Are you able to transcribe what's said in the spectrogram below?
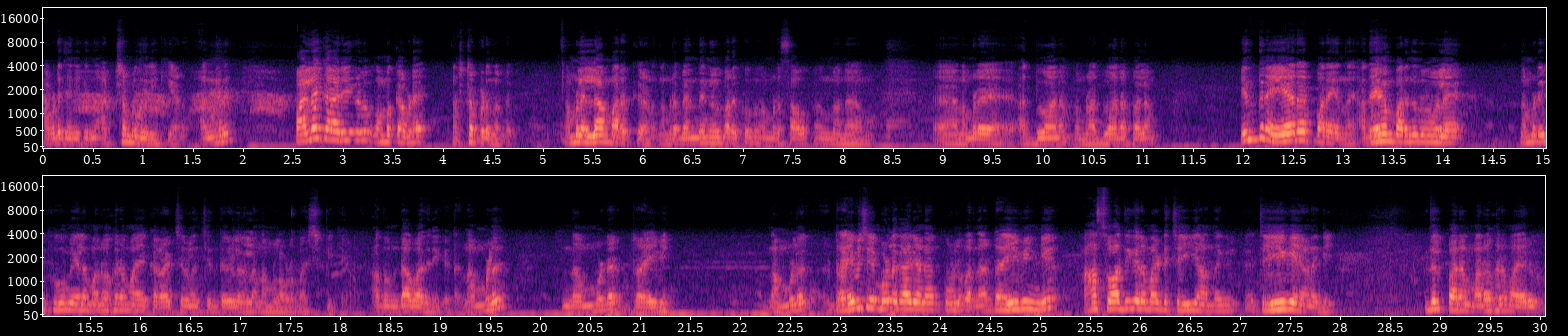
അവിടെ ജനിക്കുന്ന അക്ഷമ ജനിക്കുകയാണ്. അങ്ങനെ പല കാര്യങ്ങളും നമുക്കവിടെ നഷ്ടപ്പെടുന്നുണ്ട്. നമ്മളെല്ലാം മറക്കുകയാണ്. നമ്മുടെ ബന്ധങ്ങൾ മറക്കുന്നു നമ്മുടെ സൗ പിന്നെ നമ്മുടെ അധ്വാനം നമ്മുടെ അധ്വാന ഫലം. എന്തിനേറെ പറയുന്നത്? അദ്ദേഹം പറഞ്ഞതുപോലെ നമ്മുടെ ഈ ഭൂമിയിലെ മനോഹരമായ കാഴ്ചകളും ചിന്തകളും എല്ലാം നമ്മൾ അവിടെ നശിപ്പിക്കുകയാണ്. അതുണ്ടാവാതിരിക്കട്ടെ. നമ്മൾ നമ്മുടെ ഡ്രൈവിങ് നമ്മൾ ഡ്രൈവ് ചെയ്യുമ്പോഴുള്ള കാര്യമാണ് കൂടുതൽ പറഞ്ഞത്. ഡ്രൈവിങ് ആസ്വാദികരമായിട്ട് ചെയ്യുകയാണെങ്കിൽ ചെയ്യുകയാണെങ്കിൽ ഇതിൽ പരം മനോഹരമായൊരു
